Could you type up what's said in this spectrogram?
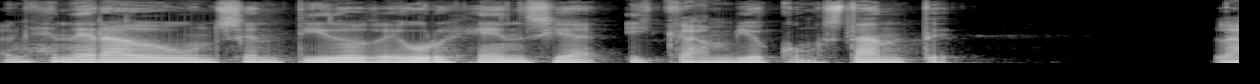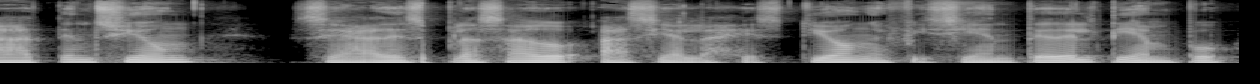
han generado un sentido de urgencia y cambio constante. La atención se ha desplazado hacia la gestión eficiente del tiempo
